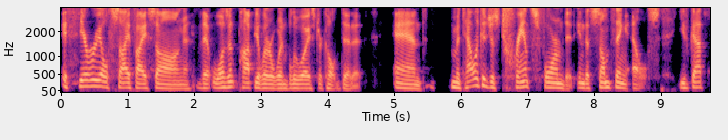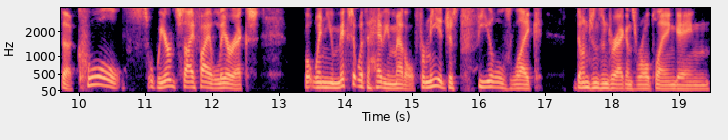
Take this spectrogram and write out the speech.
ethereal sci-fi song that wasn't popular when Blue Oyster Cult did it. And Metallica just transformed it into something else. You've got the cool, weird sci-fi lyrics, but when you mix it with the heavy metal, for me, it just feels like Dungeons and Dragons role-playing game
